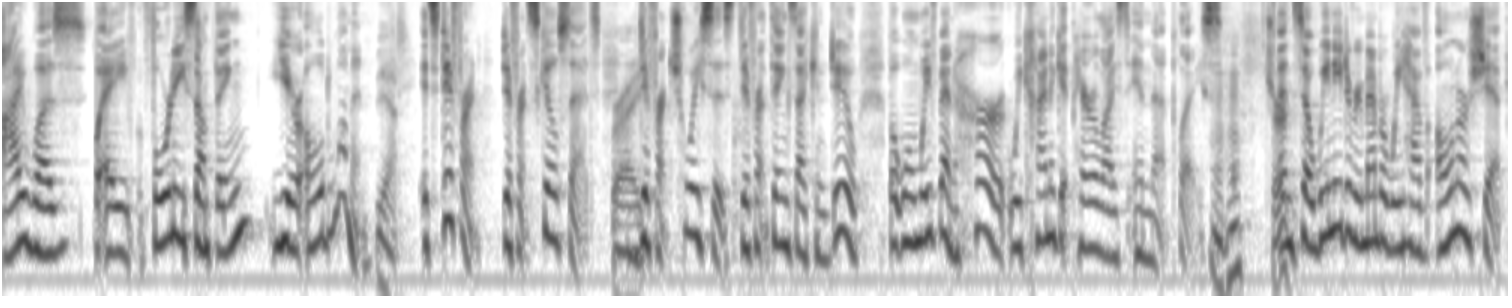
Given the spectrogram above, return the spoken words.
I was a 40 something year old woman. Yeah. It's different, different skill sets, Right. different choices, different things I can do. But when we've been hurt, we kind of get paralyzed in that place. Mm-hmm. Sure. And so we need to remember we have ownership.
